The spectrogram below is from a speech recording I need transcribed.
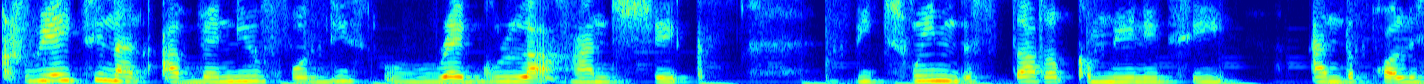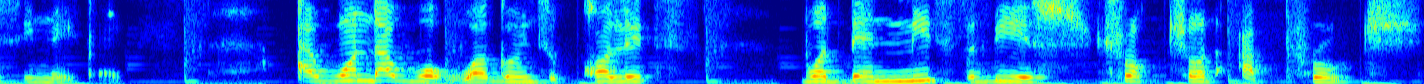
creating an avenue for these regular handshakes between the startup community and the policymakers. I wonder what we're going to call it but there needs to be a structured approach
